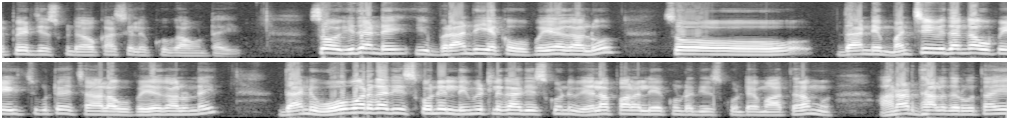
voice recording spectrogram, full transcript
రిపేర్ చేసుకునే అవకాశాలు ఎక్కువగా ఉంటాయి. సో ఇదండి ఈ బ్రాందీ యొక్క ఉపయోగాలు. సో దాన్ని మంచి విధంగా ఉపయోగించుకుంటే చాలా ఉపయోగాలు ఉన్నాయి దాన్ని ఓవర్గా తీసుకొని లిమిట్లుగా తీసుకొని వేలపాల లేకుండా తీసుకుంటే మాత్రం అనర్థాలు జరుగుతాయి.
